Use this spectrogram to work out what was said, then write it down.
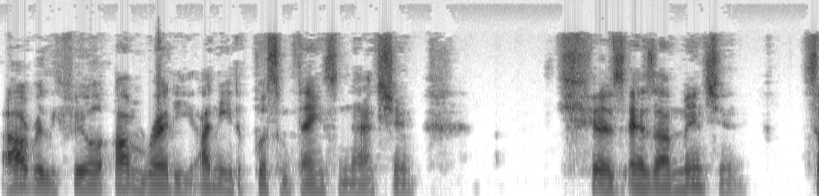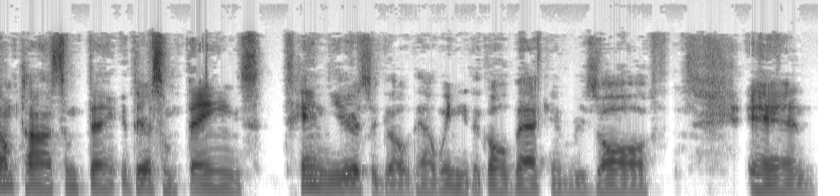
I really feel I'm ready. I need to put some things in action because as I mentioned, sometimes some thing there's some things 10 years ago that we need to go back and resolve. And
